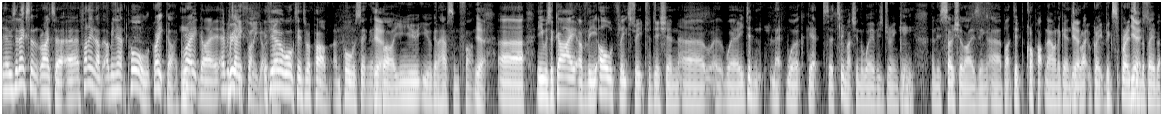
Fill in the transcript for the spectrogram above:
Yeah, he was an excellent writer. Uh, funny enough, I mean, that Paul, great guy, great guy. Every Hmm. Really time, funny guy If you well. ever walked into a pub and Paul was sitting at Yeah. the bar, you knew you were going to have some fun. Yeah. Uh, he was a guy of the old Fleet Street tradition, uh, where he didn't let work get uh, too much in the way of his drinking and his socialising, uh, but did crop up now and again to Yeah. write great big spreads in the Yes. paper.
